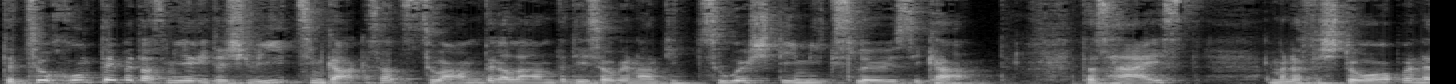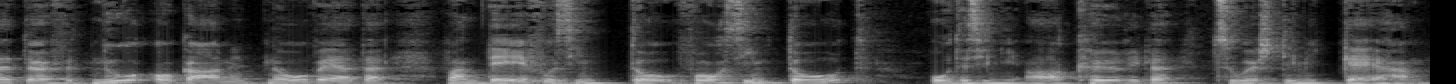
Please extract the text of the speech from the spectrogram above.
Dazu kommt eben, dass wir in der Schweiz im Gegensatz zu anderen Ländern die sogenannte Zustimmungslösung haben. Das heißt, einem Verstorbenen dürfen nur Organe entnommen werden, wenn der vor seinem Tod oder seine Angehörigen Zustimmung gegeben haben.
